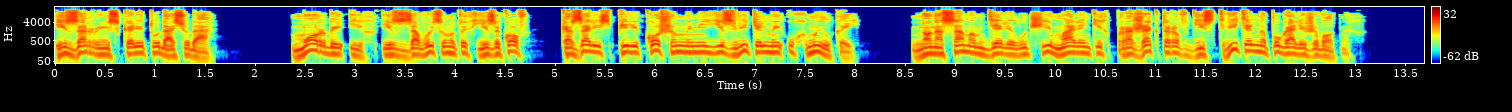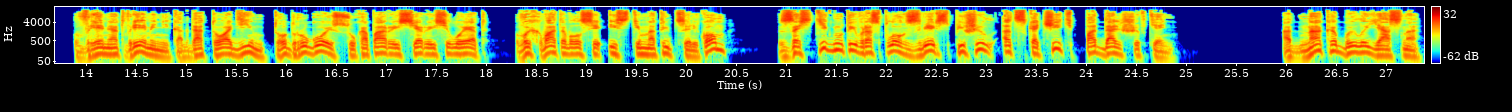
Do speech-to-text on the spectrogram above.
и зарыскали туда-сюда. Морды их из-за высунутых языков казались перекошенными язвительной ухмылкой, но на самом деле лучи маленьких прожекторов действительно пугали животных. Время от времени, когда то один, то другой сухопарый серый силуэт выхватывался из темноты целиком, застигнутый врасплох зверь спешил отскочить подальше в тень. Однако было ясно,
